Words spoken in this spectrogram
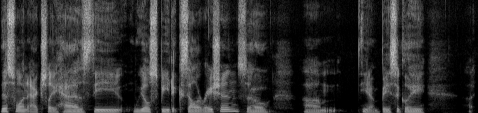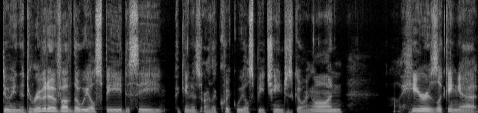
This one actually has the wheel speed acceleration. So, um, you know, basically uh, doing the derivative of the wheel speed to see, again, is are the quick wheel speed changes going on. Uh, here is looking at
